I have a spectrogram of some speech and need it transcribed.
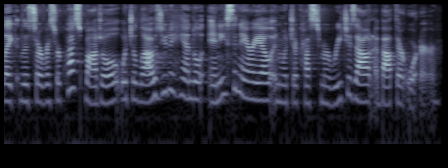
like the service request module, which allows you to handle any scenario in which a customer reaches out about their order.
